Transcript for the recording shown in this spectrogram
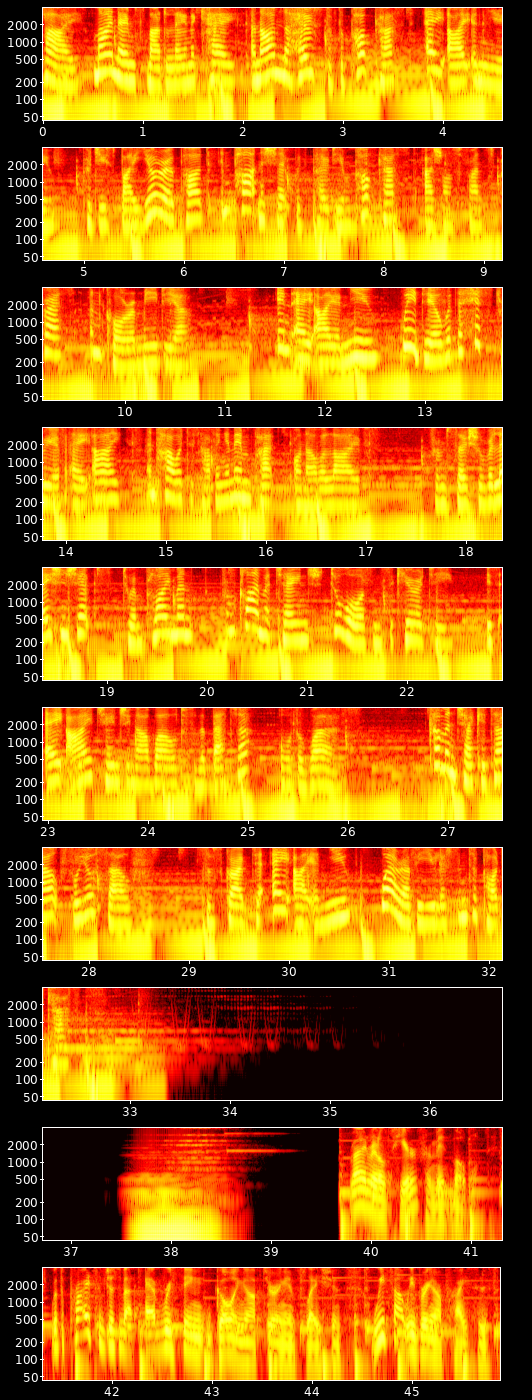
Hi, my name's Madalena Kay, and I'm the host of the podcast AI and You, produced by Europod in partnership with Podium Podcast, Agence France Presse, and Cora Media. In AI and You, we deal with the history of AI and how it is having an impact on our lives. From social relationships to employment, from climate change to wars and security. Is AI changing our world for the better or the worse? Come and check it out for yourself. Subscribe to AI and You wherever you listen to podcasts. Ryan Reynolds here from Mint Mobile. With the price of just about everything going up during inflation, we thought we'd bring our prices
